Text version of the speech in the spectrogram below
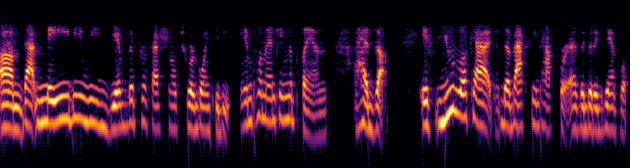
um, that maybe we give the professionals who are going to be implementing the plans a heads up if you look at the vaccine passport as a good example,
